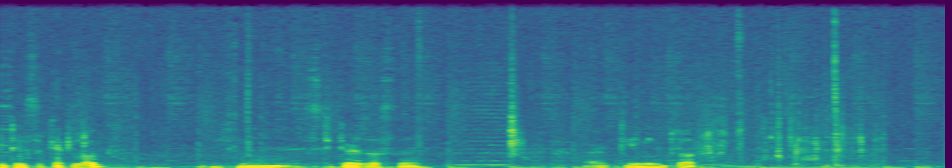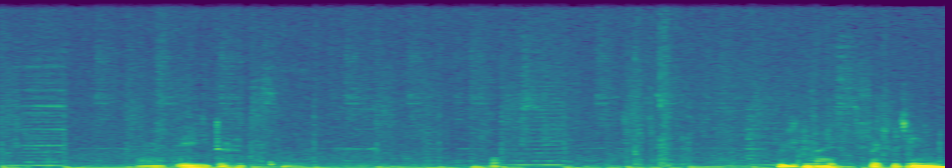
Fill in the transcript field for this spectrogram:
এইটা হচ্ছে ক্যাটালগ এখানে স্টিকার্স আছে। আর ক্লিনিং ক্লথ আর এইটা হচ্ছে box. Really nice packaging.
